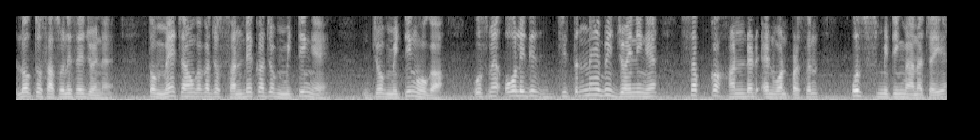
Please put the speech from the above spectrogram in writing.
लोग तो ससुनी से ही ज्वाइन है। तो मैं चाहूँगा कि जो संडे का जो मीटिंग है, जो मीटिंग होगा उसमें ऑल ऑलरेडी जितने भी ज्वाइनिंग है, सबको हंड्रेड एंड वन परसेंट उस मीटिंग में आना चाहिए।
